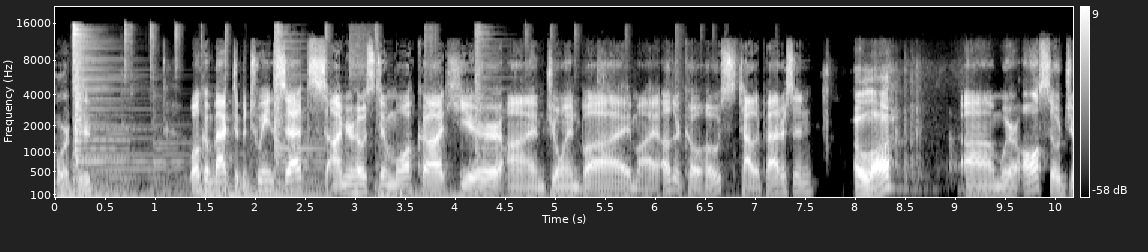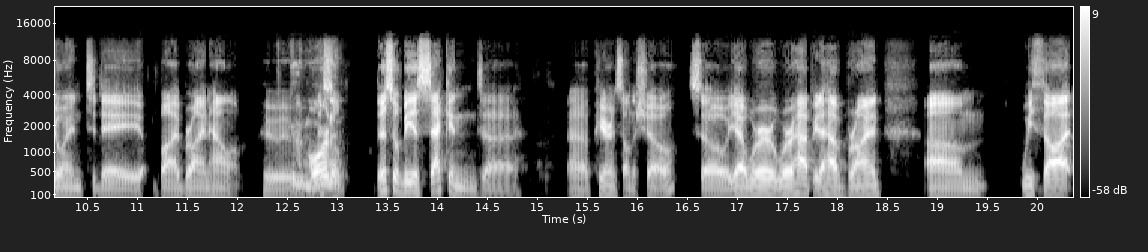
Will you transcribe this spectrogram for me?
for it, dude. Welcome back to Between Sets. I'm your host, Tim Walcott. Here I'm joined by my other co host, Tyler Patterson. Hola. Um, we're also joined today by Brian Hallam, who. Good morning. This will be his second uh, uh, appearance on the show. So, yeah, we're, we're happy to have Brian. Um, we thought,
